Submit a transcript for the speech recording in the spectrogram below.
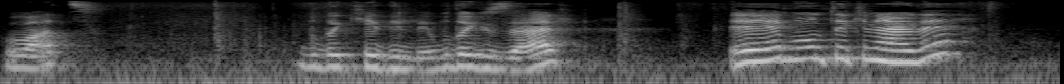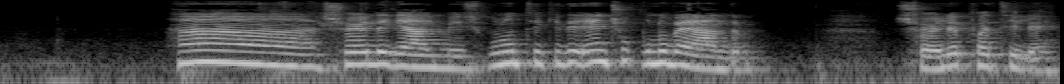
What? Bu da kedili. Bu da güzel. E bunun teki nerede? Ha, şöyle gelmiş. Bunun teki de en çok bunu beğendim. Şöyle patili.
